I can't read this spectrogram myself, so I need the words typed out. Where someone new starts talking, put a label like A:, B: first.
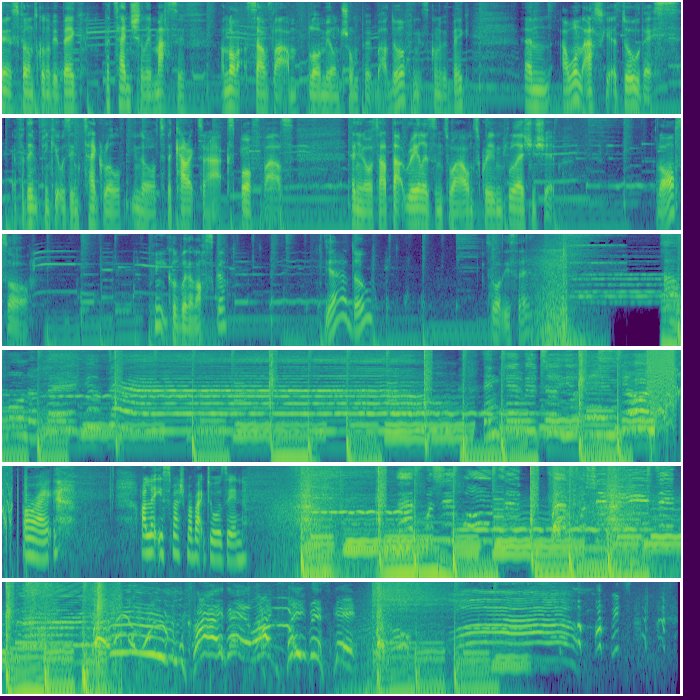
A: think this film's going to be big, potentially massive. I know that sounds like I'm blowing my own trumpet, but I don't think it's going to be big. And I wouldn't ask you to do this if I didn't think it was integral, you know, to the character arcs, both of ours. And, you know, to add that realism to our on screen relationship. But also, I think it could win an Oscar. Yeah, I do. So what do you say?
B: All right. I'll let you smash my back doors in.
C: That's what she wanted. That's what she needed.
D: Ride it like Seabiscuit!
